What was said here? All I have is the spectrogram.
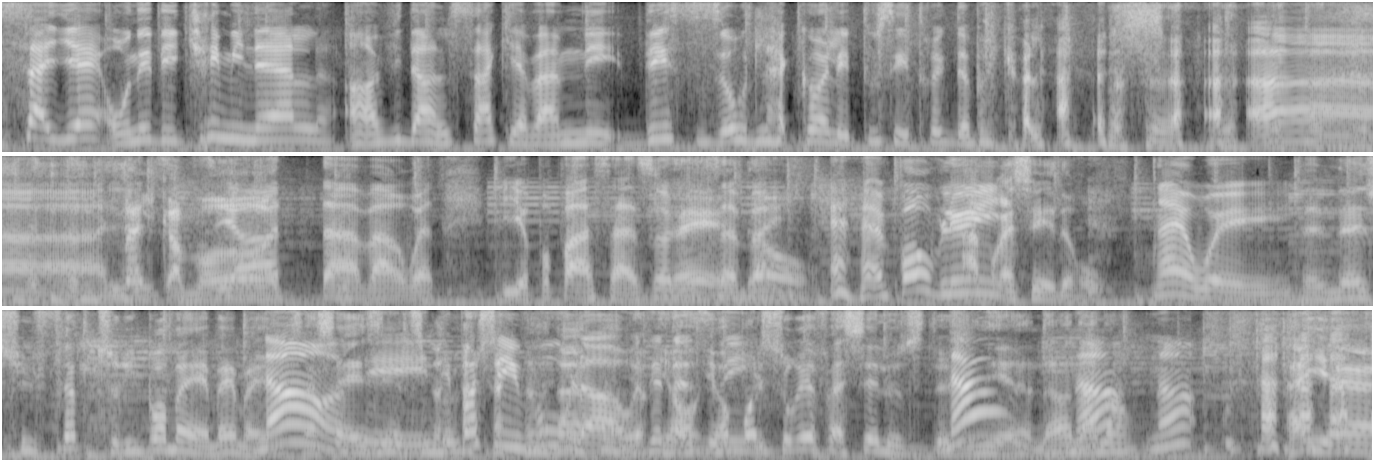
Ça y est, on est des criminels. En vie dans le sac, il avait amené des ciseaux, de la colle et tous ces trucs de bricolage. ah, Malcommode. il a pas pensé à ça, Ben c'est bien. Pauvre lui. Après, c'est drôle. Ah oui. Sur le fait, tu ris pas bien, bien. bien. Non, ça saisit, pas chez vous, là, aux Ils ont- Ils n'ont États-Unis. pas le sourire facile aux États-Unis. hein. Non, Non, non, non. non. Hey, euh,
